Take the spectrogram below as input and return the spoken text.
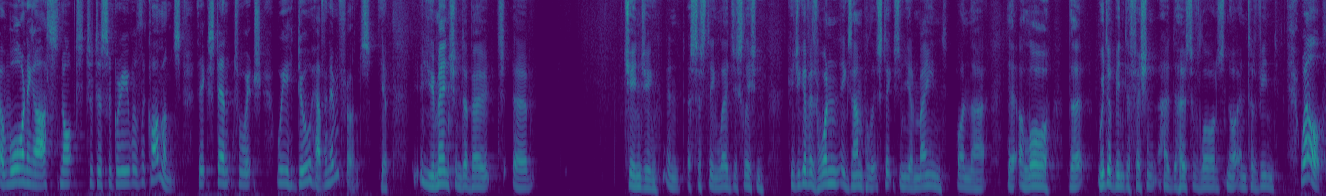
uh, warning us not to disagree with the Commons, the extent to which we do have an influence. Yep. You mentioned about uh, changing and assisting legislation. Could you give us one example that sticks in your mind on that, that a law that would have been deficient had the House of Lords not intervened? Well,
